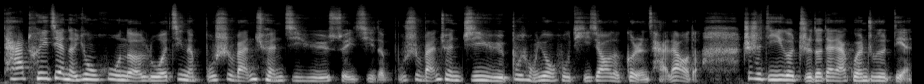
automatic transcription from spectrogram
他推荐的用户呢，逻辑呢不是完全基于随机的，不是完全基于不同用户提交的个人材料的。这是第一个值得大家关注的点。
